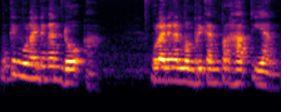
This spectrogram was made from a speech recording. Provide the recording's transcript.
Mungkin mulai dengan doa, mulai dengan memberikan perhatian.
